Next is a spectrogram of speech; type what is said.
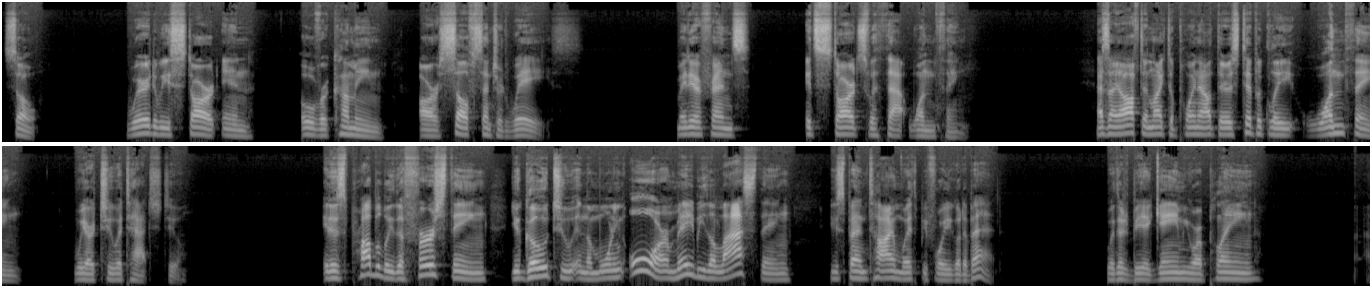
So, where do we start in overcoming our self centered ways? My dear friends, it starts with that one thing. As I often like to point out, there is typically one thing we are too attached to. It is probably the first thing you go to in the morning, or maybe the last thing you spend time with before you go to bed. Whether it be a game you are playing, uh,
